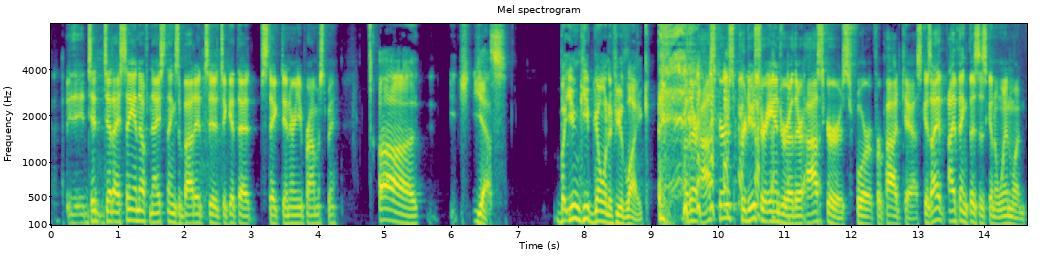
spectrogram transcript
did did I say enough nice things about it to to get that steak dinner you promised me? Uh, yes, but you can keep going if you'd like. are there Oscars, producer Andrew? Are there Oscars for for podcast? Because I I think this is going to win one.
